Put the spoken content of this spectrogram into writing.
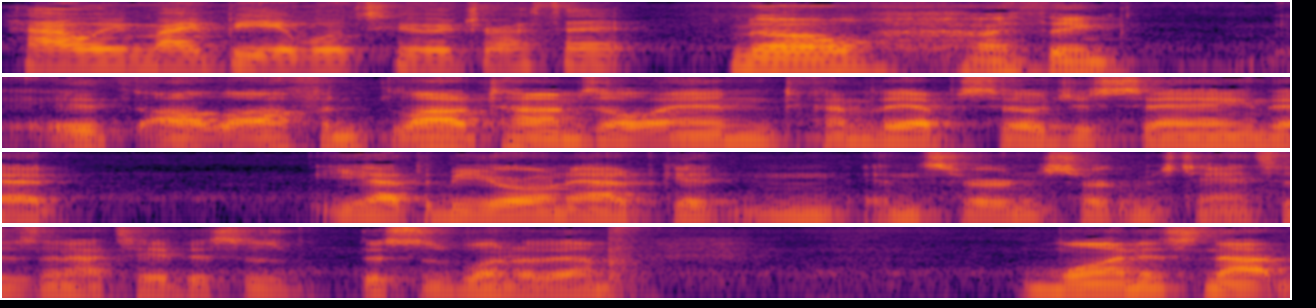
how we might be able to address it? No, I think it. I'll often a lot of times I'll end kind of the episode just saying that you have to be your own advocate in, in certain circumstances, and I'd say this is this is one of them one it's not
